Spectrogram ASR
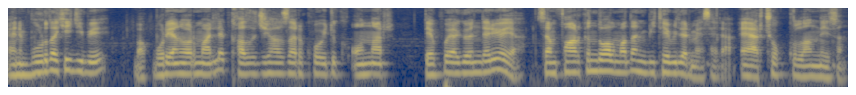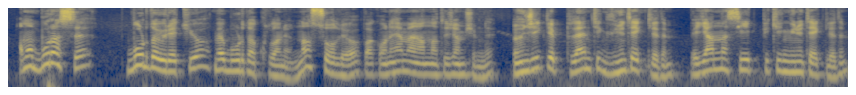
Yani buradaki gibi bak buraya normalde kazı cihazları koyduk onlar depoya gönderiyor ya. Sen farkında olmadan bitebilir mesela eğer çok kullandıysan. Ama burası burada üretiyor ve burada kullanıyor. Nasıl oluyor? Bak onu hemen anlatacağım şimdi. Öncelikle planting unit ekledim ve yanına seed picking unit ekledim.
